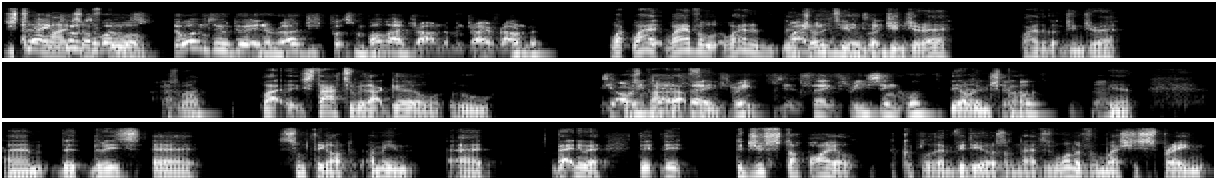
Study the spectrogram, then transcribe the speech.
Just turn lights off. the ones, the ones who do it in a row, just put some bollards around them and drive around them. Why? Why? Why have? A, why the majority of them got ginger hair? Why have they got ginger hair as well? know. Like it started with that girl who Is it Was orange part hair? of that thing. 33? Is it 33 single? the uh, orange part. symbol? Yeah. Um, there, there is uh, something odd. I mean, uh, but anyway, they, they, they just stop oil. A couple of them videos on there. There's one of them where she's spraying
